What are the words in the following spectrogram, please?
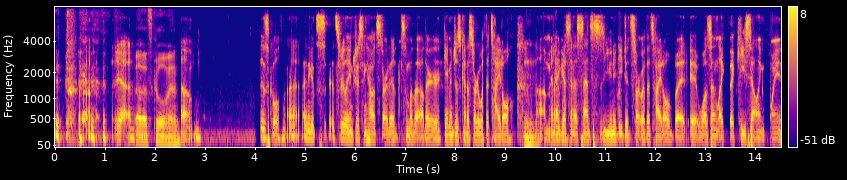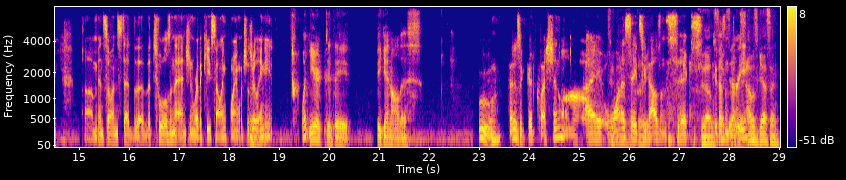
yeah. oh, that's cool, man. um, it's cool. Uh, I think it's it's really interesting how it started. Some of the other game engines kind of started with the title, Mhm. um, and I guess in a sense, Unity did start with a title, but it wasn't like the key selling point. Um, and so instead, the the tools in the engine were the key selling point, which is really neat. What year did they begin all this? Ooh, that is a good question. Oh, I want to say 2006, 2006? 2003. I was guessing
